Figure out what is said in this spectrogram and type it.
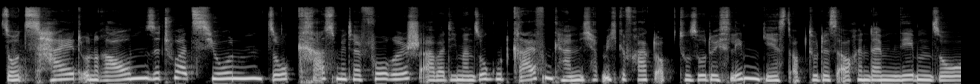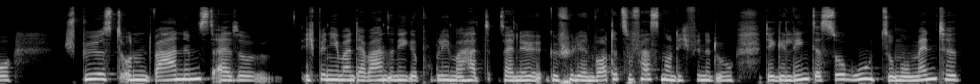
so Zeit- und Raumsituationen so krass metaphorisch, aber die man so gut greifen kann. Ich habe mich gefragt, ob du so durchs Leben gehst, ob du das auch in deinem Leben so spürst und wahrnimmst. Also ich bin jemand, der wahnsinnige Probleme hat, seine Gefühle in Worte zu fassen. Und ich finde, du, dir gelingt es so gut, so Momente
